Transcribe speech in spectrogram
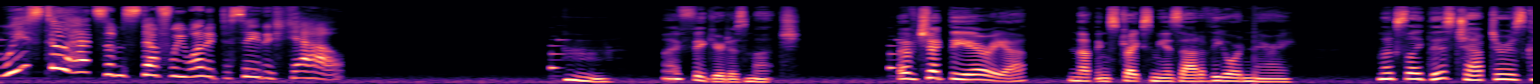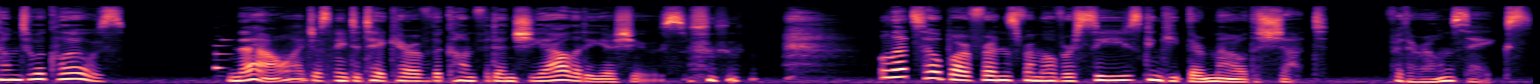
We still had some stuff we wanted to say to Xiao. Hmm, I figured as much. I've checked the area. Nothing strikes me as out of the ordinary. Looks like this chapter has come to a close. Now, I just need to take care of the confidentiality issues. Let's hope our friends from overseas can keep their mouths shut. For their own sakes.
